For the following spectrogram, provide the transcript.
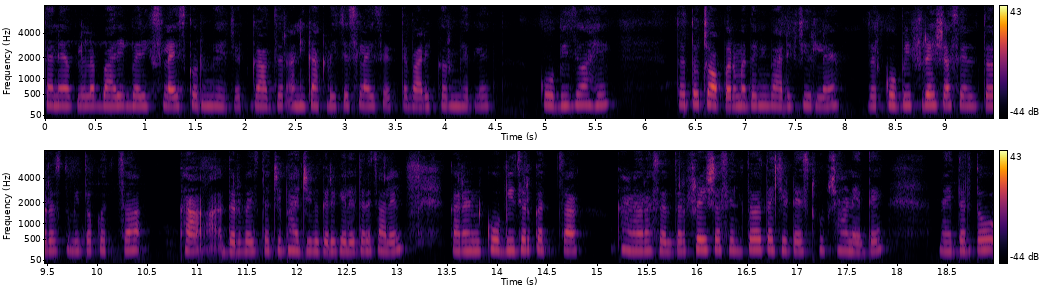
त्याने आपल्याला बारीक बारीक स्लाईस करून घ्यायचे आहेत. गाजर आणि काकडीचे स्लाईस आहेत ते बारीक करून घेतले आहेत कोबी जो आहे तर तो चॉपरमध्ये मी बारीक चिरला आहे जर कोबी फ्रेश असेल तरच तुम्ही तो कच्चा खा अदरवाईज त्याची भाजी वगैरे केली तरी चालेल. कारण कोबी जर कच्चा खाणार असेल तर फ्रेश असेल तर त्याची टेस्ट खूप छान येते. नाहीतर तो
